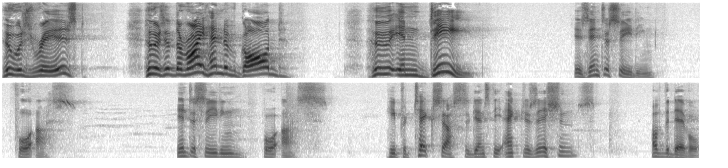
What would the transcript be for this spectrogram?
who was raised, who is at the right hand of God, who indeed is interceding for us. Interceding for us. He protects us against the accusations of the devil.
